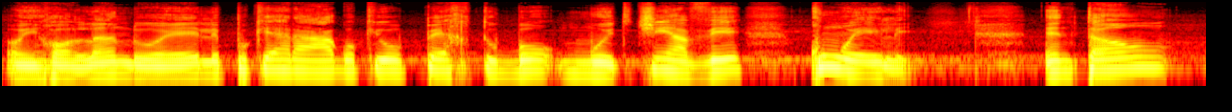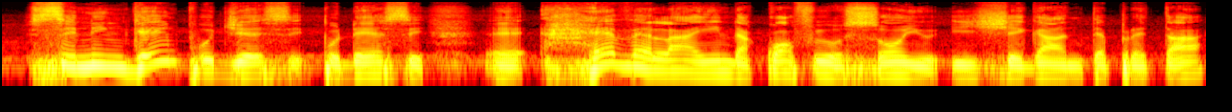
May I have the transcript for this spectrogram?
ou enrolando ele, porque era algo que o perturbou muito, tinha a ver com ele. Então, se ninguém pudesse, pudesse é, revelar ainda qual foi o sonho e chegar a interpretar,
